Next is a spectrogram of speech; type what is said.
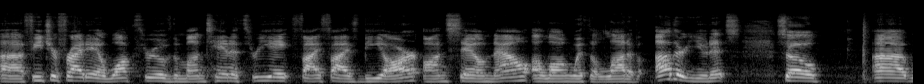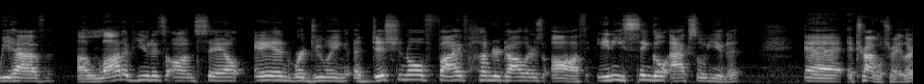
Uh, Feature Friday, a walkthrough of the Montana 3855BR on sale now, along with a lot of other units. So uh, we have a lot of units on sale and we're doing additional $500 off any single axle unit uh, a travel trailer,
